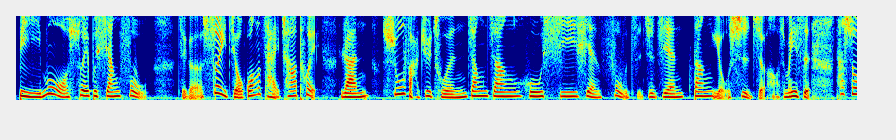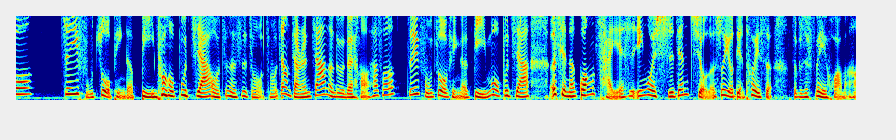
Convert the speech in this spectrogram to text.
笔墨虽不相符。这个岁久光彩差退，然书法俱存，张张呼吸现父子之间，当有事者。哈，什么意思？他说。这一幅作品的笔墨不佳，我、真的是怎么怎么这样讲人家呢？对不对？哈，他说这一幅作品的笔墨不佳，而且呢，光彩也是因为时间久了，所以有点褪色，这不是废话嘛？哈，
